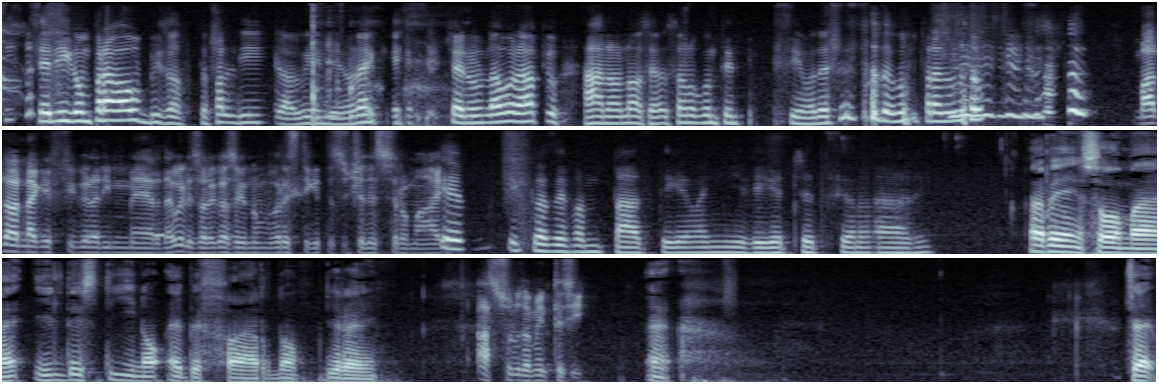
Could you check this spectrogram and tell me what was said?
se li comprava Ubisoft falliva, quindi non è che cioè, non lavorava più. Ah no, no, sono contentissimo, adesso è stato comprato da Ubisoft. Madonna, che figura di merda. Quelle sono le cose che non vorresti che ti succedessero mai. Che, che cose fantastiche, magnifiche, eccezionali. Vabbè, insomma, il destino è beffardo, direi. Assolutamente sì. Eh. Cioè,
